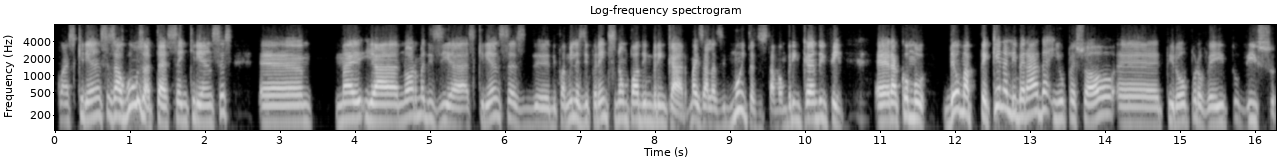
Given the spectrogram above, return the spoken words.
com as crianças, alguns até sem crianças, é, mas, e a norma dizia as crianças de, de, famílias diferentes não podem brincar, mas elas muitas estavam brincando, enfim, era como deu uma pequena liberada e o pessoal é, tirou proveito disso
